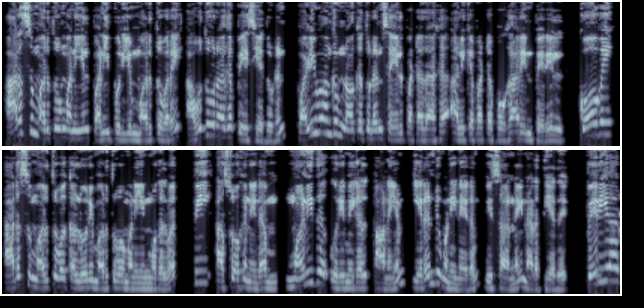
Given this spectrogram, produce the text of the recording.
அரசு மருத்துவமனையில் பணிபுரியும் மருத்துவரை அவதூறாக பேசியதுடன் பழிவாங்கும் நோக்கத்துடன் செயல்பட்டதாக அளிக்கப்பட்ட புகாரின் பேரில் கோவை அரசு மருத்துவக் கல்லூரி மருத்துவமனையின் முதல்வர் பி. அசோகனிடம் மனித உரிமைகள் ஆணையம் இரண்டு மணி நேரம் விசாரணை நடத்தியது. பெரியார்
